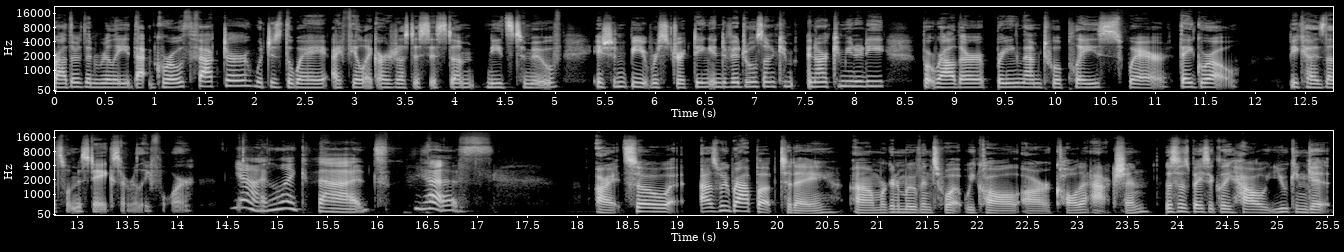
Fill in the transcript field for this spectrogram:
rather than really that growth factor, which is the way I feel like our justice system needs to move. It shouldn't be restricting individuals in, our community, but rather bringing them to a place where they grow because that's what mistakes are really for. Yeah, I like that. Yes. All right, so as we wrap up today, um, we're going to move into what we call our call to action. This is basically how you can get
